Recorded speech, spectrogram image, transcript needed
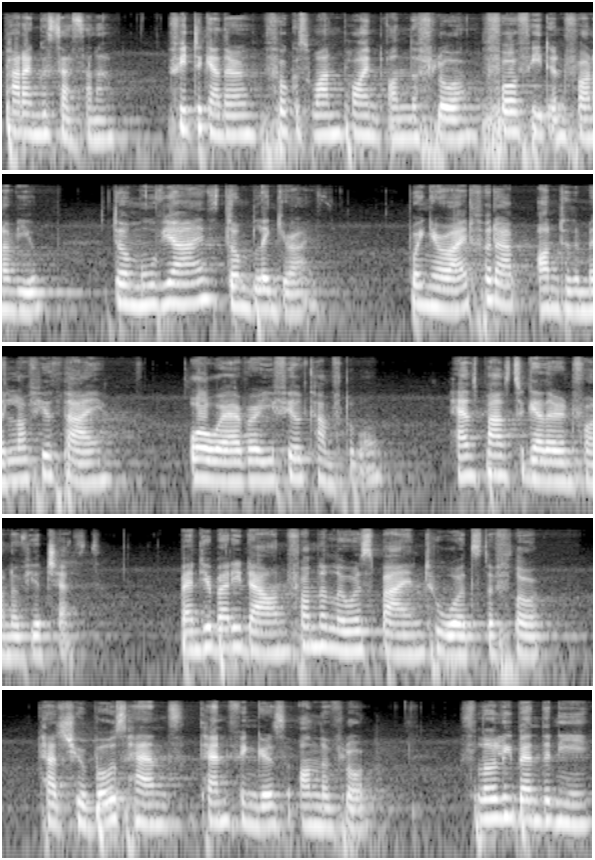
Padangusthasana. Feet together, focus one point on the floor, four feet in front of you. Don't move your eyes, don't blink your eyes. Bring your right foot up onto the middle of your thigh or wherever you feel comfortable. Hands palms together in front of your chest. Bend your body down from the lower spine towards the floor. Touch your both hands, 10 fingers on the floor. Slowly bend the knee,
